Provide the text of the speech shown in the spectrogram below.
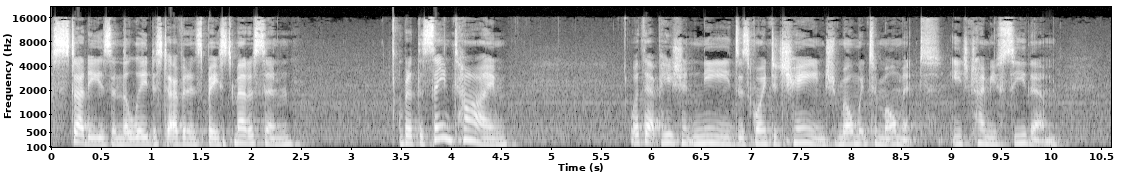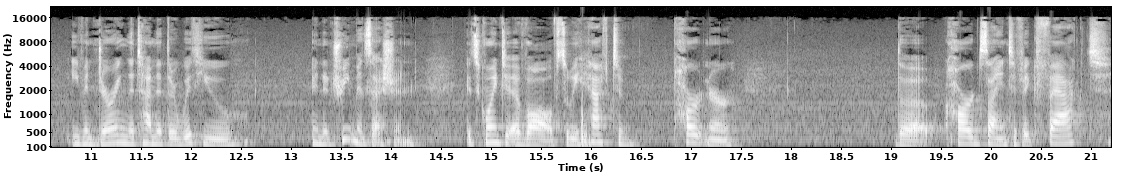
studies and the latest evidence based medicine. But at the same time, what that patient needs is going to change moment to moment each time you see them, even during the time that they're with you in a treatment session. It's going to evolve. So we have to partner the hard scientific fact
